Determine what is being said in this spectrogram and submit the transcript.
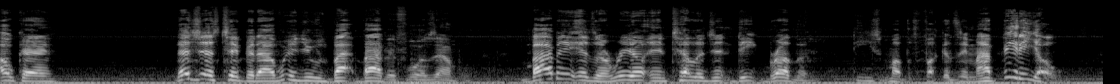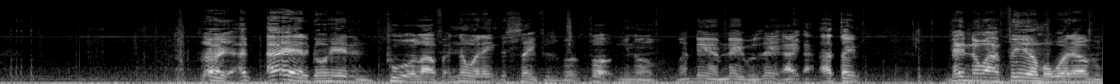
Okay, Let's just tip it out. We'll use Bobby, for example. Bobby is a real intelligent, deep brother. These motherfuckers in my video. Sorry, I, I had to go ahead and pull off. I know it ain't the safest, but fuck, you know, my damn neighbors, they, I, I think they know I film or whatever.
